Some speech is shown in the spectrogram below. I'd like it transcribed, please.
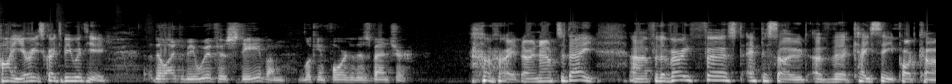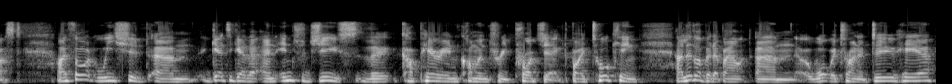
Hi, Uri. It's great to be with you. Delight to be with you, Steve. I'm looking forward to this venture. All right. Now, today, uh, for the very first episode of the KC podcast, I thought we should um, get together and introduce the Kuyperian Commentary Project by talking a little bit about um, what we're trying to do here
